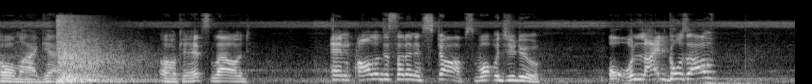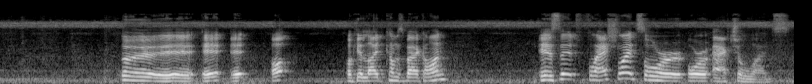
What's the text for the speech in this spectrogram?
Oh my god. Okay, it's loud. And all of a sudden it stops. What would you do? Oh, light goes out. Eh, eh, eh. Oh, okay. Light comes back on. Is it flashlights or or actual lights?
